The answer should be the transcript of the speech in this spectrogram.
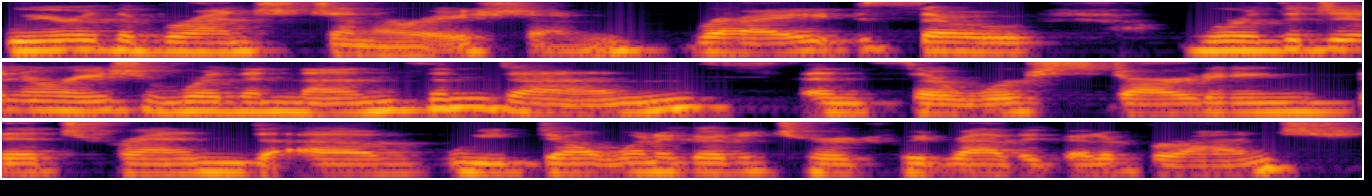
We're the brunch generation, right? So we're the generation. We're the nones and dones, and so we're starting the trend of we don't want to go to church. We'd rather go to brunch.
